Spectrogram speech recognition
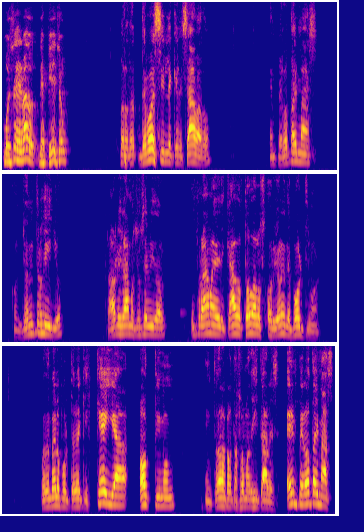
Moisés hermano, despide el show. Pero debo decirle que el sábado en Pelota y más con Johnny Trujillo, Raúl y Ramos y un servidor, un programa dedicado todo a los Orioles de Baltimore. Pueden verlo por TV Quisqueya, Optimum, en todas las plataformas digitales. En Pelota y más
